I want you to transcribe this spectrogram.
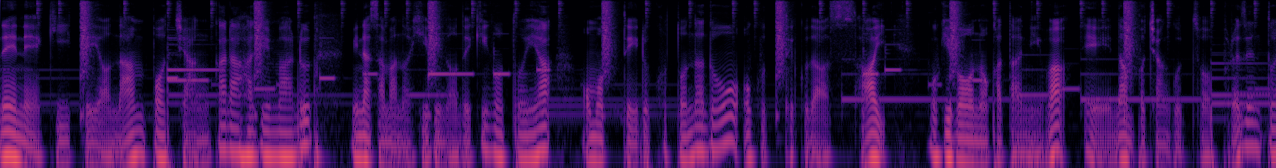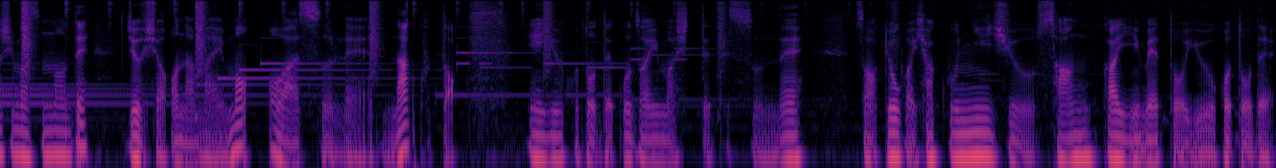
ねえねえ聞いてよなんぽちゃんから始まる皆様の日々の出来事や思っていることなどを送ってください。ご希望の方には、えー、なんぽちゃんグッズをプレゼントしますので、住所、お名前もお忘れなくと、えー、いうことでございましてですね。さあ、今日が123回目ということで、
